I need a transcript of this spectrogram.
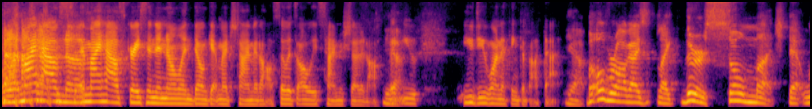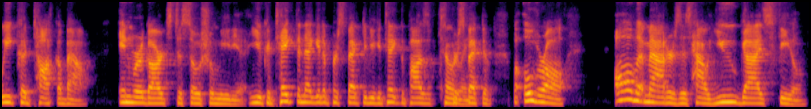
Well, at my house, in my house, Grayson and Nolan don't get much time at all. So it's always time to shut it off. Yeah. But you you do want to think about that. Yeah. But overall, guys, like there's so much that we could talk about in regards to social media. You could take the negative perspective, you could take the positive Totally. perspective, but overall, all that matters is how you guys feel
